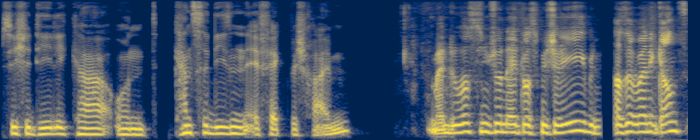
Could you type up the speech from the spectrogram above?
Psychedelika. Und kannst du diesen Effekt beschreiben? Ich meine, du hast ihn schon etwas beschrieben. Also eine ganz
